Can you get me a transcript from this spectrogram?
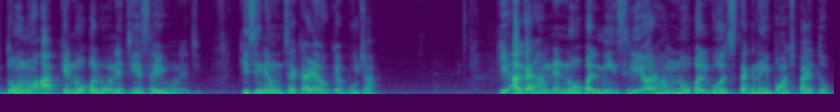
दोनों आपके नोबल होने चाहिए, सही होने चाहिए। किसी ने उनसे खड़े होकर पूछा कि अगर हमने नोबल मीन्स लिए और हम नोबल गोल्स तक नहीं पहुँच पाए तो?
